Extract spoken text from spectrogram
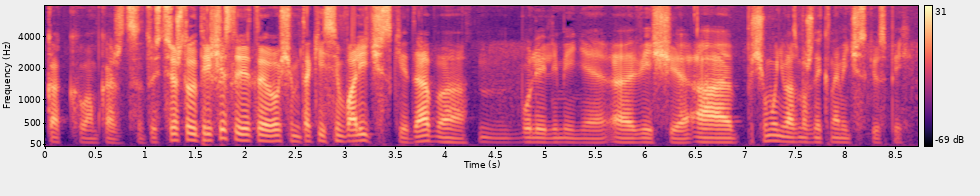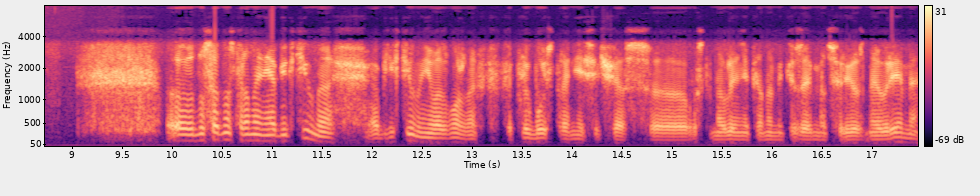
как вам кажется? То есть все, что вы перечислили, это, в общем, такие символические, да, а, более или менее а, вещи. А почему невозможны экономические успехи? Э, ну, с одной стороны, не объективно. Объективно невозможно, как в любой стране сейчас, э, восстановление экономики займет серьезное время.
